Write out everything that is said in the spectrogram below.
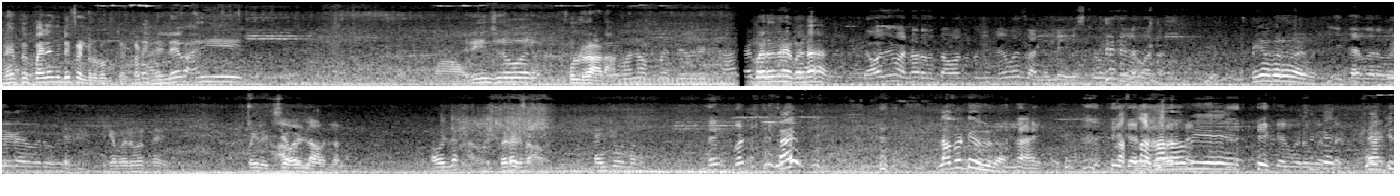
नाही पण पहिल्यांदा डिफेंडर बघतोय. कडक अरे लय भारी. रेंज रोवर फुल राडा वन ऑफ माय फेवरेट काय बरं नाही पण हा. तेव्हा मी म्हणणार होतो तेव्हा तर तुम्ही फेमस झालेले हे काय बरं नाही पण. काय बरोबर काय बरोबर हे काय बरोबर नाही. पहिले शेवटला आवडला. आवडला? कडक ना. थँक्यू मला काय? लागत ठेव तुला. नाही. हरामी हे काय बरोबर थँक्यू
